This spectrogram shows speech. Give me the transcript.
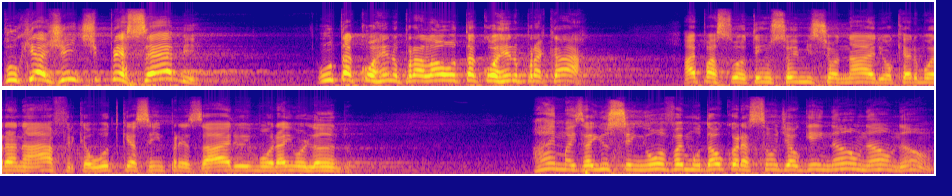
Porque a gente percebe um está correndo para lá, outro está correndo para cá. Ai, pastor, eu tenho um sonho missionário, eu quero morar na África, o outro quer ser empresário e morar em Orlando. Ai, mas aí o Senhor vai mudar o coração de alguém? Não, não, não.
